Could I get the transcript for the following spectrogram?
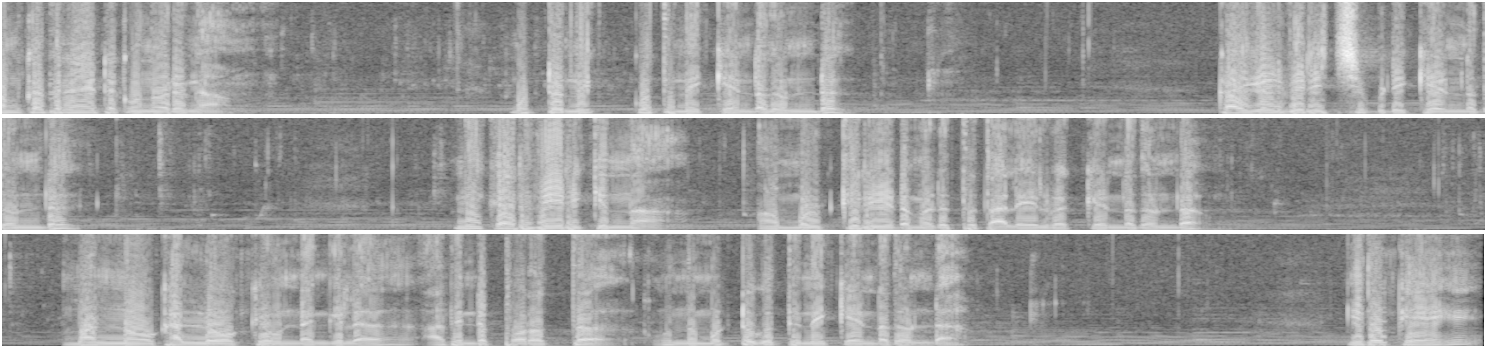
നമുക്കതിനായിട്ടൊക്കെ ഒന്ന് ഒരുങ്ങാം. മുട്ടു കുത്തി നിൽക്കേണ്ടതുണ്ട്. കൈകൾ വിരിച്ചു പിടിക്കേണ്ടതുണ്ട്. നീ കരുതിയിരിക്കുന്ന ആ മുൾക്കിരീടം എടുത്ത് തലയിൽ വെക്കേണ്ടതുണ്ട്. മണ്ണോ കല്ലോ ഒക്കെ ഉണ്ടെങ്കിൽ അതിന്റെ പുറത്ത് ഒന്ന് മുട്ടുകുത്തി നിൽക്കേണ്ടതുണ്ട്. ഇതൊക്കെ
